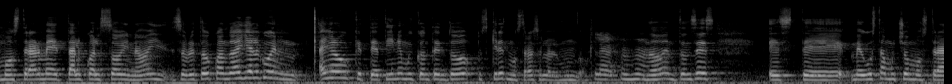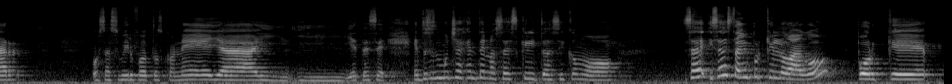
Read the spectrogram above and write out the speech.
mostrarme tal cual soy, ¿no? Y sobre todo cuando hay algo en hay algo que te tiene muy contento, pues quieres mostrárselo al mundo. Claro. ¿no? Entonces, este, me gusta mucho mostrar, o sea, subir fotos con ella y, etc. Entonces, mucha gente nos ha escrito así como, ¿sabe- ¿y sabes también por qué lo hago? Porque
